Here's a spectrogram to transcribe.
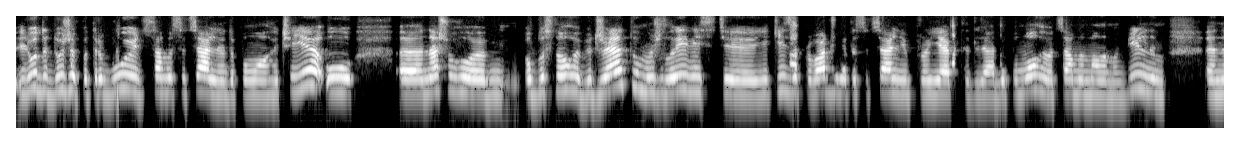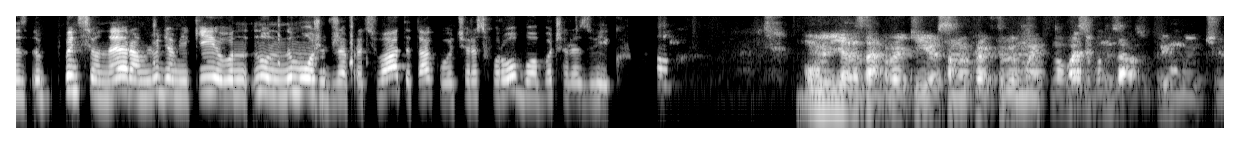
люди дуже потребують саме соціальної допомоги. Чи є у нашого обласного бюджету можливість е, якісь запроваджувати соціальні проєкти для допомоги от саме маломобільним е, е, пенсіонерам, людям, які ну, не можуть вже працювати так через хворобу або через вік. Ну я не знаю про які саме проекти ви маєте на увазі. Вони зараз отримують е,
